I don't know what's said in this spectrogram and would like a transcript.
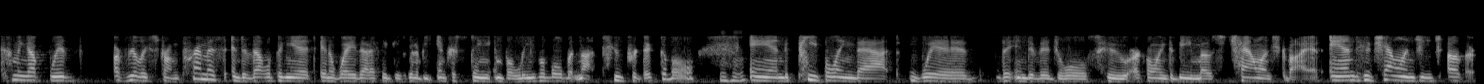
coming up with a really strong premise and developing it in a way that I think is going to be interesting and believable, but not too predictable, mm-hmm. and peopling that with the individuals who are going to be most challenged by it and who challenge each other.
